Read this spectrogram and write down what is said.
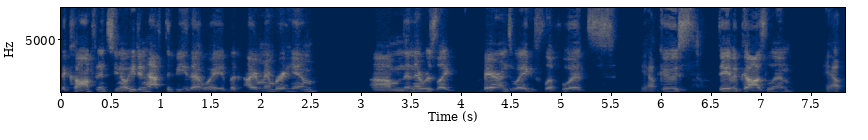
the confidence. You know, he didn't have to be that way, but I remember him. Um, then there was like Barons Wig, Flipwitz, Yep. Goose, David Goslin. Yep.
